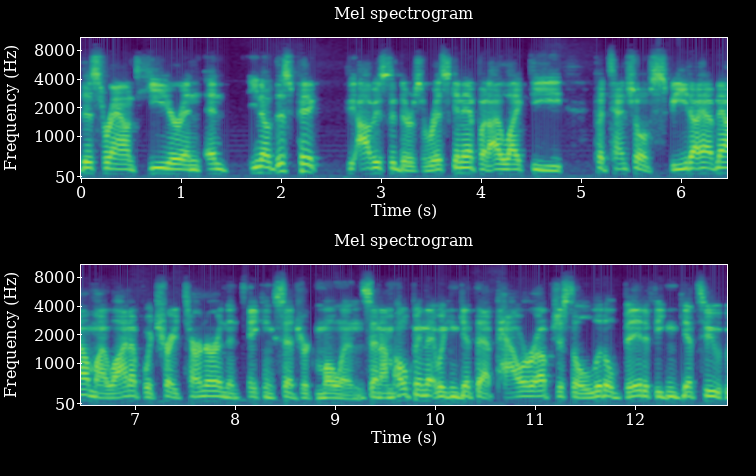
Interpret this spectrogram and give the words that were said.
this round here. And and you know this pick obviously there's risk in it, but I like the potential of speed I have now in my lineup with Trea Turner and then taking Cedric Mullins. And I'm hoping that we can get that power up just a little bit. If he can get to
